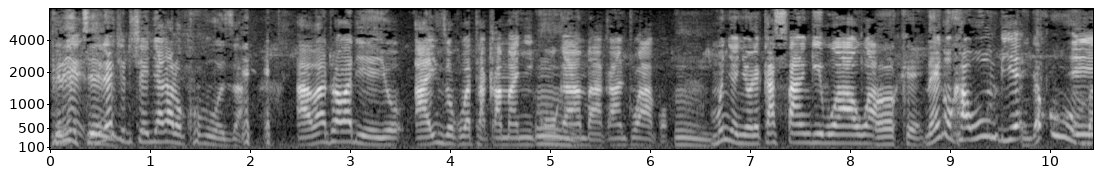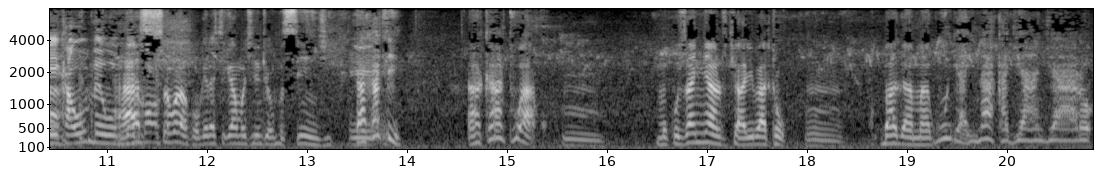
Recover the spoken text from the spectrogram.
Pirite. era ekintu kyenjagala okubuuza. Abantu abali eyo ayinza okuba takamanyi kogamba akantu ako. Mm. munyonyole kasangibwawa. Naye ngo kawumbye Eh, kawumbe wumbeko asobola kwogera kigambo kiri nti omusingi. Eh. kakati akantu ako Mm, mu kuzannya tukyali bato mm. bagamba gundi alina akajanjalo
